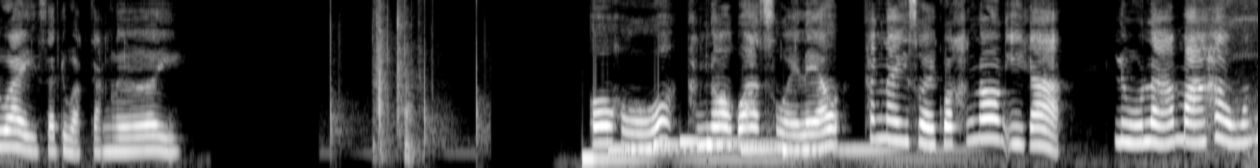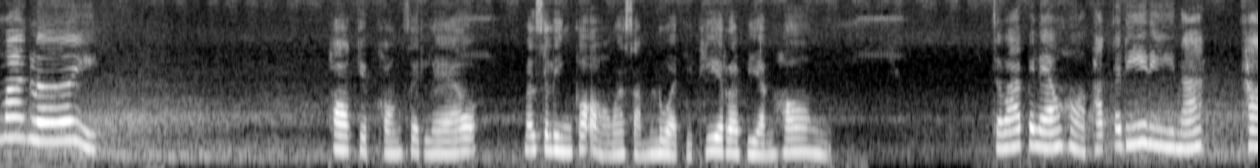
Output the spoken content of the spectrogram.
ด้วย สะดวกจังเลย โอ้โห ข้างนอกว่าสวยแล้ว ข้างในสวยกว่าข้างนอกอีกอะ่ะ หรูหราหมาเห่ามากๆเลย พอเก็บของเสร็จแล้วมัสลินก็ออกมาสำรวจอยู่ที่ระเบียงห้อง จะว่าไปแล้วหอพักก็ดีดีนะ ค่า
